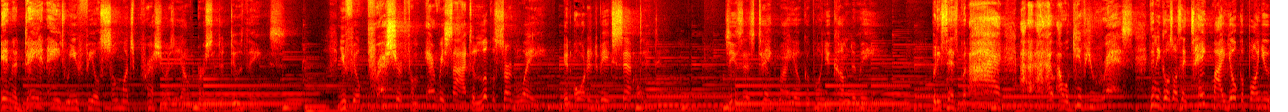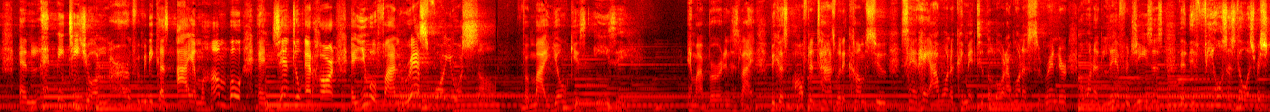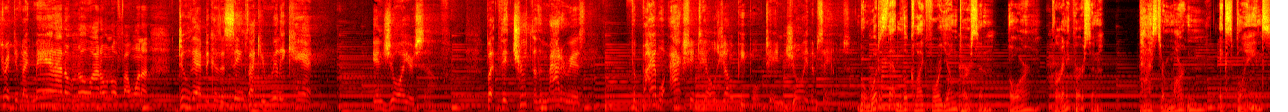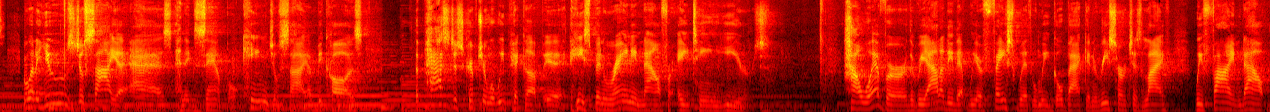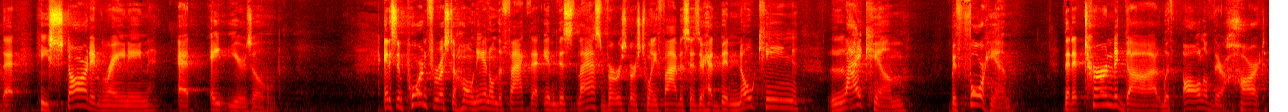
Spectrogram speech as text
in a day and age where you feel so much pressure as a young person to do things, you feel pressured from every side to look a certain way in order to be accepted. Jesus Take my yoke upon you, come to me. But he says, But I, I, I, I will give you rest. Then he goes on to say, Take my yoke upon you and let me teach you or learn from me because I am humble and gentle at heart, and you will find rest for your soul. For my yoke is easy and my burden is light. Because oftentimes when it comes to saying, hey, I want to commit to the Lord, I want to surrender, I want to live for Jesus, that it feels as though it's restrictive. Like, man, I don't know. I don't know if I want to do that because it seems like you really can't enjoy yourself. But the truth of the matter is, the Bible actually tells young people to enjoy themselves. But what does that look like for a young person or for any person? Pastor Martin explains. We're going to use Josiah as an example, King Josiah, because the passage of scripture where we pick up, eh, he's been reigning now for 18 years. However, the reality that we are faced with when we go back and research his life, we find out that he started reigning at eight years old. And it's important for us to hone in on the fact that in this last verse, verse 25, it says, There had been no king like him before him that had turned to God with all of their heart,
